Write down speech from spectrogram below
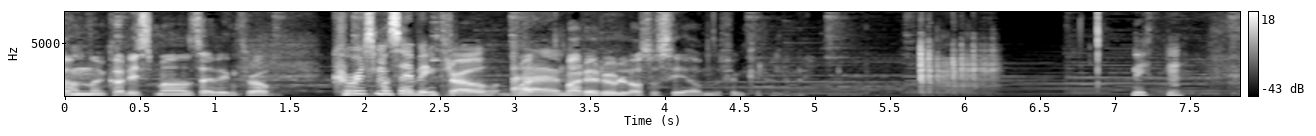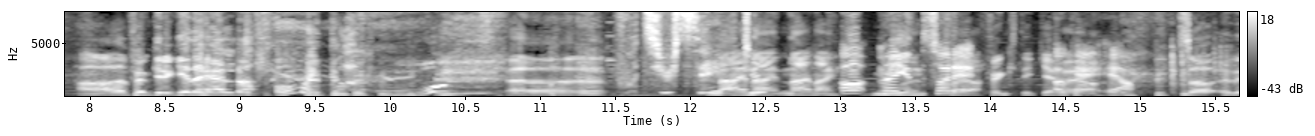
en karisma saving throw. Charisma saving throw. Bare, eh, bare rull, og så sier jeg om det funker eller ei. 19. Ja, det funker ikke i det hele tatt! Oh my god, What? Uh, what's your save? nei, nei, nei. nei. Oh, men, Min sorry. Å ja, funket ikke. OK, ja. Så eh,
